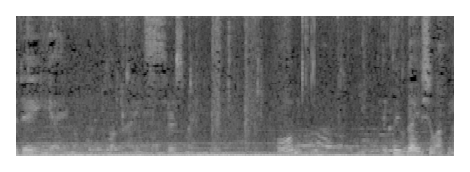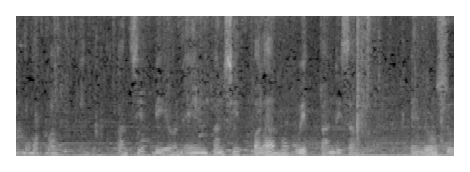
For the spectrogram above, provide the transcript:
today ay magkukuha guys here's my food ito yung guys yung aking bumukbang. Pansit bihon and pansit palabok with pandesal. And also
